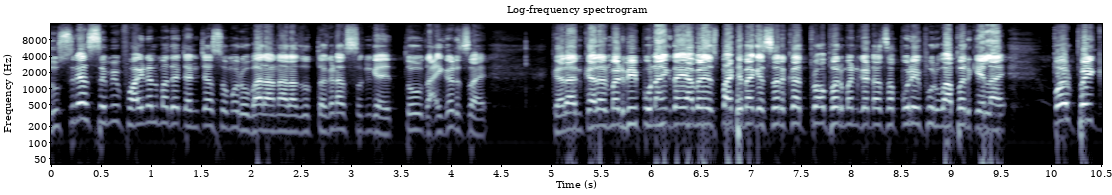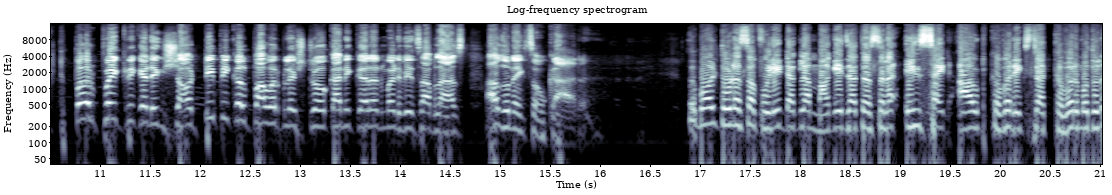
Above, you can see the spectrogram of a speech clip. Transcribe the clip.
दुसऱ्या सेमीफायनलमध्ये त्यांच्यासमोर उभा राहणारा जो तगडा संघ आहे तो रायगडचा आहे. करण करण मडवी पुन्हा एकदा यावेळेस पाठीमागे सरकत प्रॉपर मनगटाचा पुरेपूर वापर केलाय. Perfect perfect cricketing shot typical power play stroke आणि करण मडवीचा ब्लास्ट अजून एक चौकार. बॉल थोडासा पुढे टाकला. मागे जात असताना inside out cover extra cover मधून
